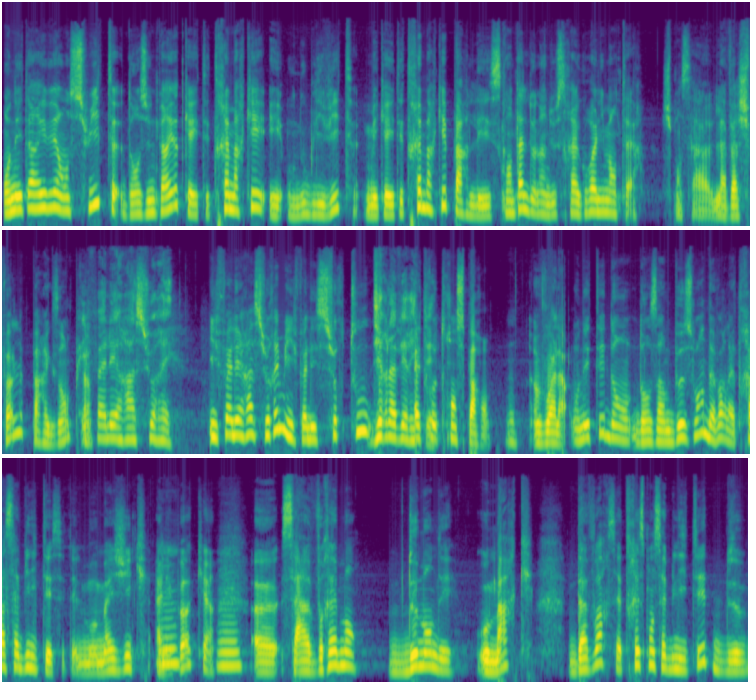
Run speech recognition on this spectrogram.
On est arrivé ensuite dans une période qui a été très marquée, et on oublie vite, mais qui a été très marquée par les scandales de l'industrie agroalimentaire. Je pense à la vache folle, par exemple. Il fallait rassurer. Il fallait rassurer, mais il fallait surtout dire la vérité, être transparent. Mm. Voilà, on était dans, un besoin d'avoir la traçabilité. C'était le mot magique à mm. l'époque. Mm. Euh, ça a vraiment demandé aux marques d'avoir cette responsabilité de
